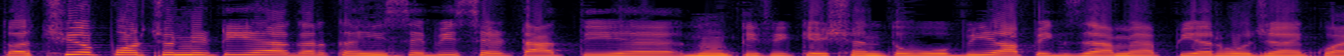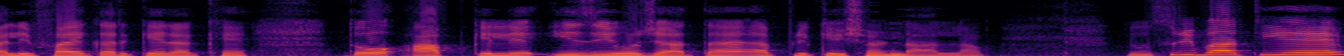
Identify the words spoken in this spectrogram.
तो अच्छी अपॉर्चुनिटी है अगर कहीं से भी सेट आती है नोटिफिकेशन तो वो भी आप एग्ज़ाम में अपियर हो जाएँ क्वालिफाई करके रखें तो आपके लिए ईजी हो जाता है एप्लीकेशन डालना। दूसरी बात ये है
